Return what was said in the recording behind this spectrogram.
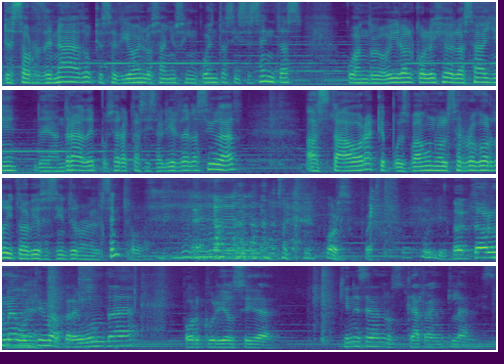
desordenado que se dio en los años 50 y 60, cuando ir al Colegio de la Salle de Andrade pues era casi salir de la ciudad, hasta ahora que pues va uno al Cerro Gordo y todavía se siente uno en el centro. Por supuesto. Doctor, una última pregunta por curiosidad. ¿Quiénes eran los carranclanes?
